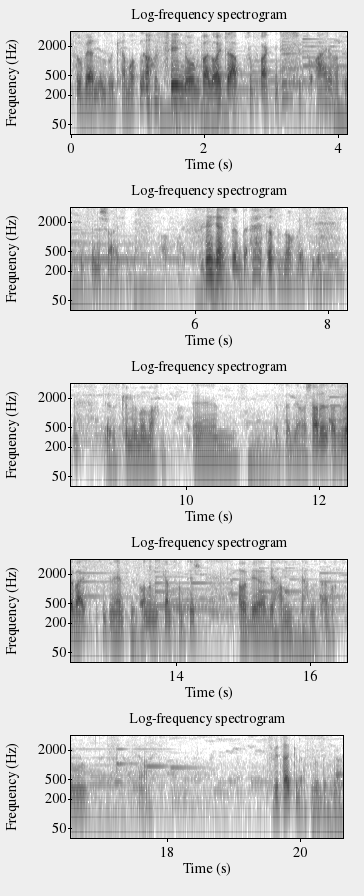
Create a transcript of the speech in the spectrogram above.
so werden unsere Klamotten aussehen, nur um ein paar Leute abzufacken. So, Alter, was ist das für eine Scheiße? das ist auch. ja, stimmt. Das ist noch witziger. Ja, das können wir mal machen. Ähm, deshalb, ja, schade. Also, wer weiß, das mit dem Hemden ist auch noch nicht ganz vom Tisch. Aber wir, wir haben wir haben es einfach zu, ja, zu viel Zeit gelassen, so ein bisschen. Ja.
